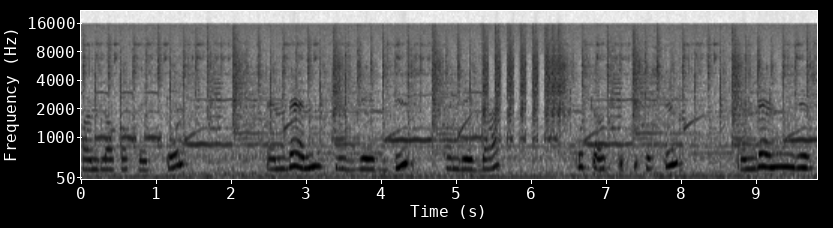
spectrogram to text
one block of redstone, and then we break this and break that. Put a piston and then just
